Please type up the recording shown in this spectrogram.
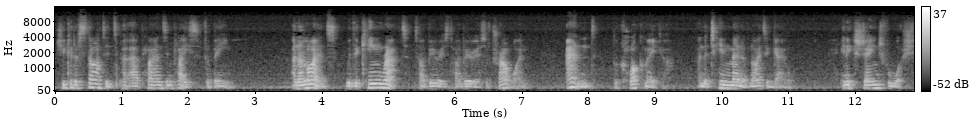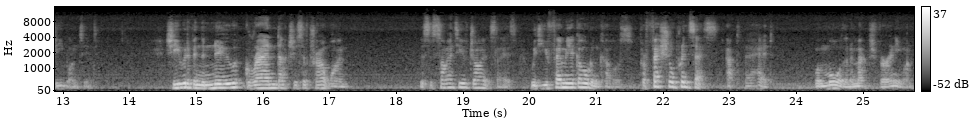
she could have started to put her plans in place for Beam. An alliance with the king rat, Tiberius Tiberius of Troutwine, and the clockmaker and the tin men of Nightingale in exchange for what she wanted. She would have been the new Grand Duchess of Troutwine. The Society of Giant Slayers, with Euphemia Goldencurls, professional princess, at their head, were more than a match for anyone.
